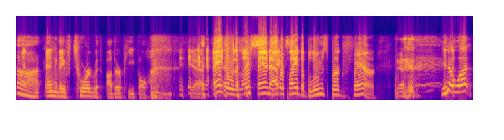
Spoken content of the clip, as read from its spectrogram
Ah, and they've toured with other people. Yeah. hey, they were the Like first band to ever play the Bloomsburg Fair. Yeah. you know what?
